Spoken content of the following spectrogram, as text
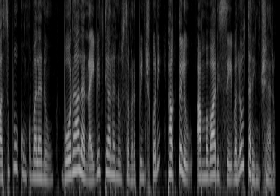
పసుపు కుంకుమలను బోనాల నైవేద్యాలను సమర్పించుకొని భక్తులు అమ్మవారి సేవలో తరించారు.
